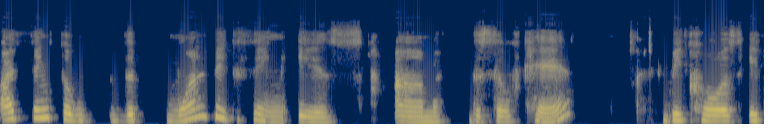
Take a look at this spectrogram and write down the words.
i think the the one big thing is um, the self care, because if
